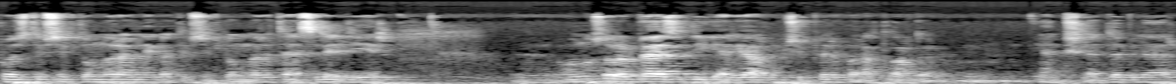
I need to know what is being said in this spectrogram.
pozitiv simptomlara, həm neqativ simptomlara təsir edir. E, Ondan sonra bəzi digər yardımçı preparatlar da yəni işlədilə bilər.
